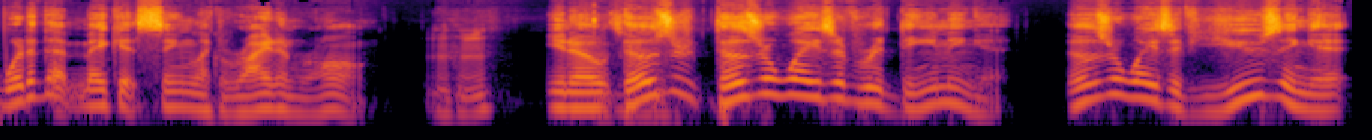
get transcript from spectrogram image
What did that make it seem like right and wrong? mhm. You know, That's those are those are ways of redeeming it. Those are ways of using it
